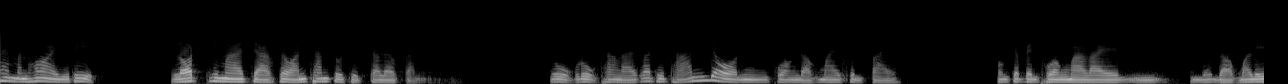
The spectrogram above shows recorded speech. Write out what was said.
ให้มันห้อยอยู่ที่รถที่มาจากสวรรค์ชั้นตุสิตก็แล้วกัน ลูกลูกทางหลายก็อธิฐานโยนพวงดอกไม้ขึ้นไป คงจะเป็นพวงมาลัยดอกมะลิ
